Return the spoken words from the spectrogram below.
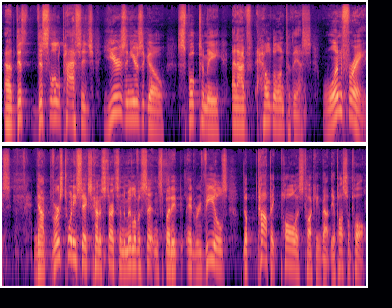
Uh, this, this little passage, years and years ago, spoke to me, and I've held on to this. One phrase. Now, verse 26 kind of starts in the middle of a sentence, but it, it reveals the topic Paul is talking about, the Apostle Paul.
